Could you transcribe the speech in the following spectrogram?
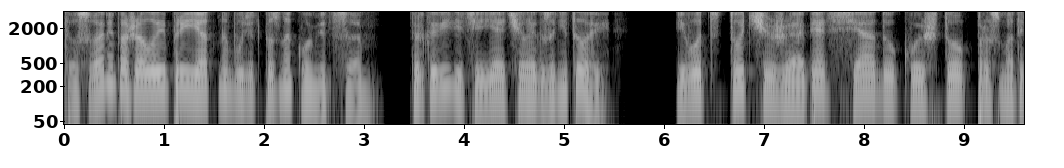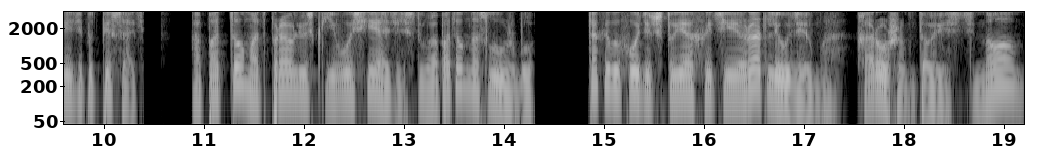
то с вами, пожалуй, приятно будет познакомиться. Только, видите, я человек занятой, и вот тотчас же опять сяду кое-что просмотреть и подписать, а потом отправлюсь к его сиятельству, а потом на службу. Так и выходит, что я хоть и рад людям, хорошим, то есть, но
